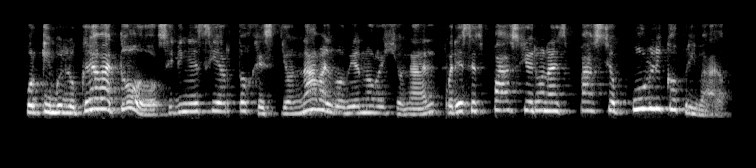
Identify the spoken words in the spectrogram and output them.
porque involucraba a todos, si bien es cierto, gestionaba el gobierno regional, pero ese espacio era un espacio público-privado.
